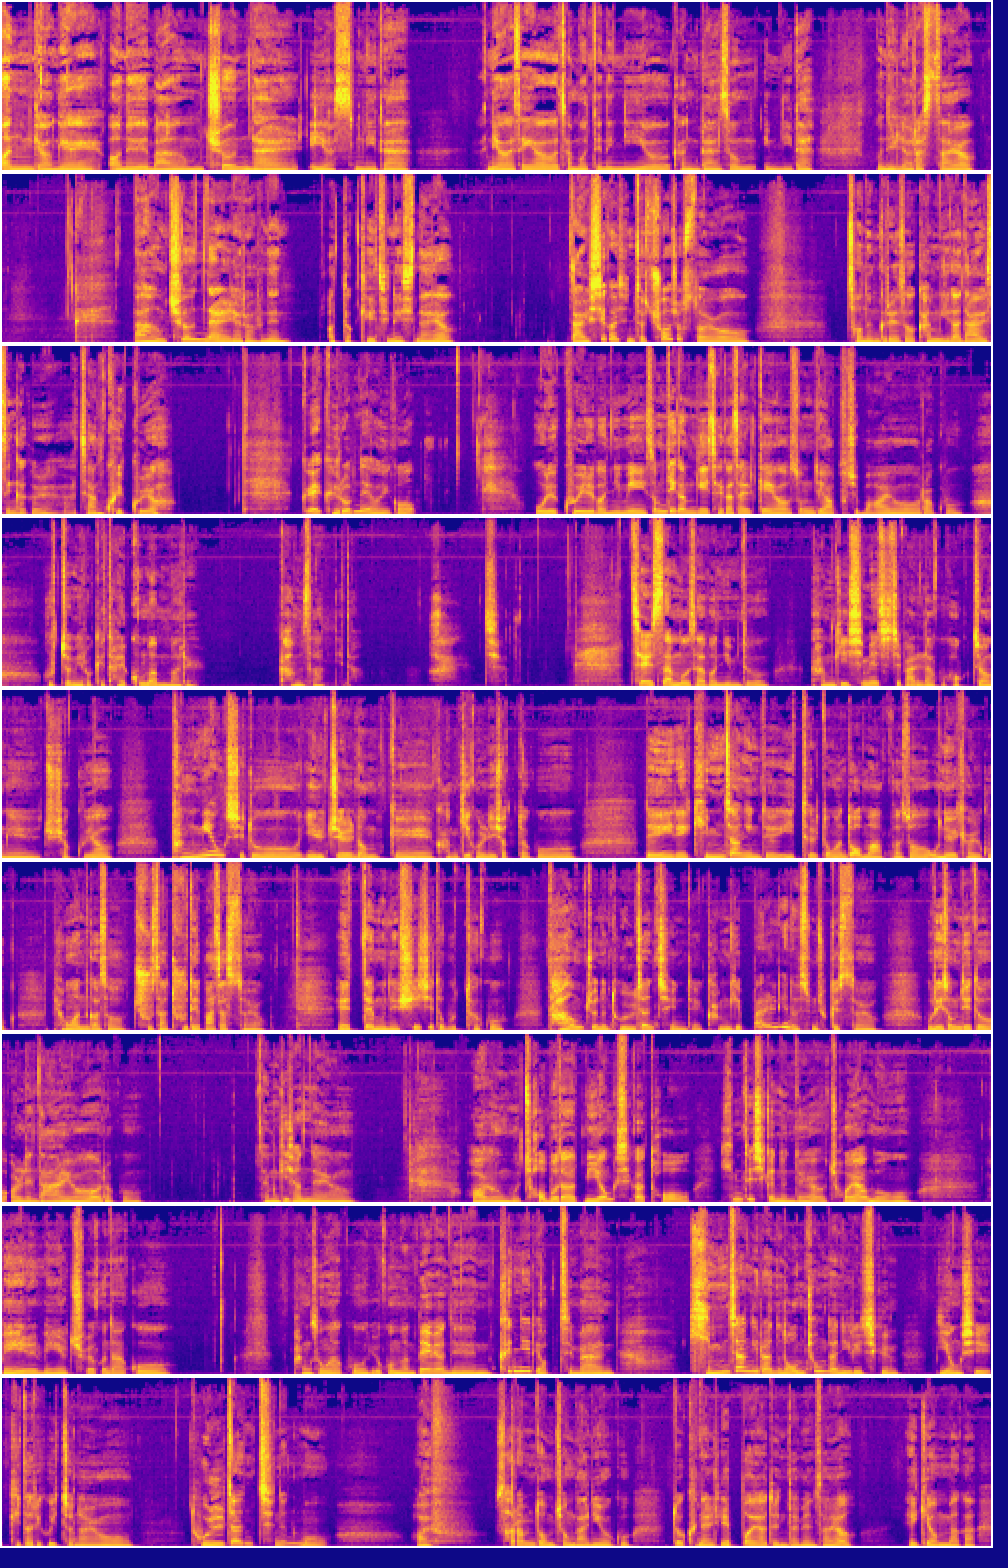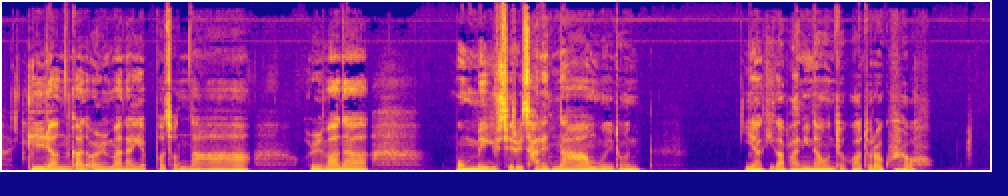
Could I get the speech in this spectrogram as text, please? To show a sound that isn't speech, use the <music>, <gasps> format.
도원경의 어느 마음 추운 날이었습니다. 안녕하세요. 잠 못 드는 이유 강다솜입니다. 문을 열었어요. 마음 추운 날 여러분은 어떻게 지내시나요? 날씨가 진짜 추워졌어요. 저는 그래서 감기가 나을 생각을 하지 않고 있고요. 꽤 괴롭네요, 이거. 5691번님이 솜디 감기 제가 살게요. 솜디 아프지 마요. 라고 어쩜 이렇게 달콤한 말을 감사합니다. 7354번님도 감기 심해지지 말라고 걱정해 주셨고요. 박미영 씨도 일주일 넘게 감기 걸리셨다고 내일이 김장인데 이틀 동안 너무 아파서 오늘 결국 병원 가서 주사 두 대 맞았어요. 애 때문에 쉬지도 못하고 다음 주는 돌잔치인데 감기 빨리 났으면 좋겠어요. 우리 솜디도 얼른 나아요. 라고 남기셨네요. 아유, 뭐 저보다 미영 씨가 더 힘드시겠는데요. 저야 뭐 매일매일 출근하고 방송하고 요것만 빼면은 큰 일이 없지만 김장이라는 엄청난 일이 지금 미영 씨 기다리고 있잖아요. 돌잔치는 뭐 아휴, 사람도 엄청 많이 오고 또 그날 예뻐야 된다면서요? 애기 엄마가 1년간 얼마나 예뻐졌나, 얼마나 몸매 유지를 잘했나, 뭐 이런 이야기가 많이 나온다고 하더라고요.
